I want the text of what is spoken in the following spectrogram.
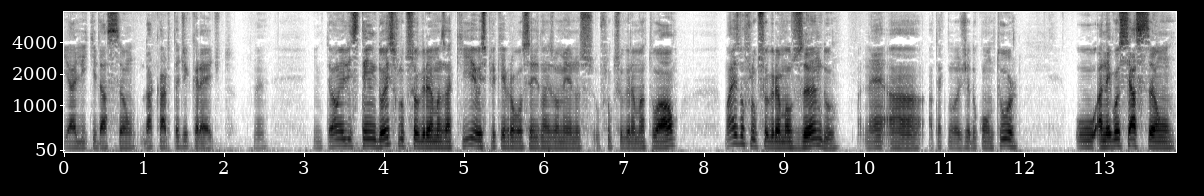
e a liquidação da carta de crédito. Né? Então eles têm dois fluxogramas aqui, eu expliquei para vocês mais ou menos o fluxograma atual, mas no fluxograma usando né, a, a tecnologia do Contour, o, a negociação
